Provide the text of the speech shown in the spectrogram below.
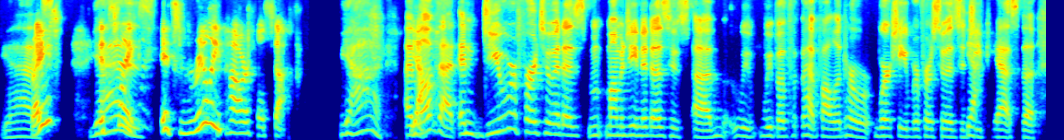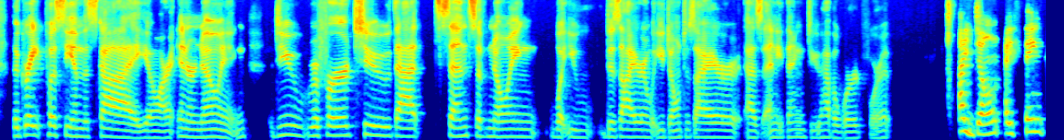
Yeah. Right? Yes. It's like, it's really powerful stuff. Yeah, I yeah. love that. And do you refer to it as Mama Gena does, who's uh, we we both have followed her work. She refers to it as the yeah. GPS, the the great pussy in the sky. You know, our inner knowing. Do you refer to that sense of knowing what you desire and what you don't desire as anything? Do you have a word for it? I don't. I think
